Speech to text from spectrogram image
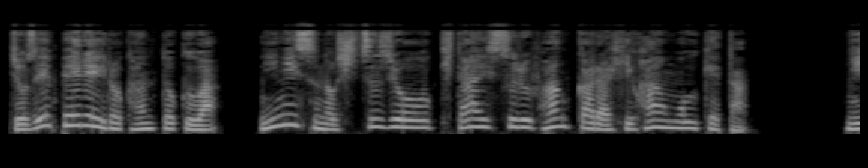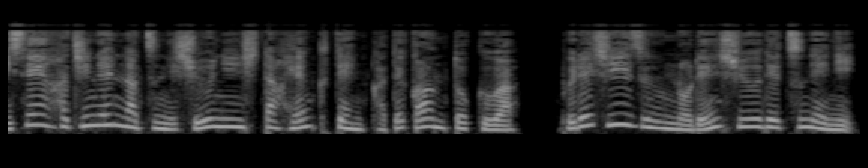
ジョゼ・ペレイロ監督は、ニニスの出場を期待するファンから批判を受けた。2008年夏に就任したヘンクテンカテ監督は、プレシーズンの練習で常に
